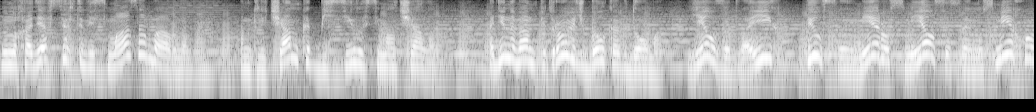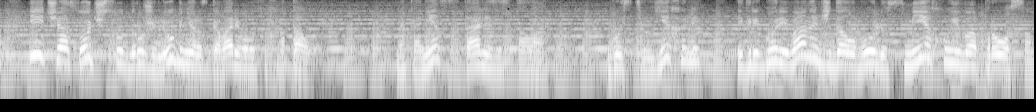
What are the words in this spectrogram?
но находя все это весьма забавным. Англичанка бесилась и молчала. Один Иван Петрович был как дома. Ел за двоих, пил свою меру, смеялся своему смеху и час от часу дружелюбнее разговаривал и хохотал. Наконец встали за стола. Гости уехали, и Григорий Иванович дал волю смеху и вопросам.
